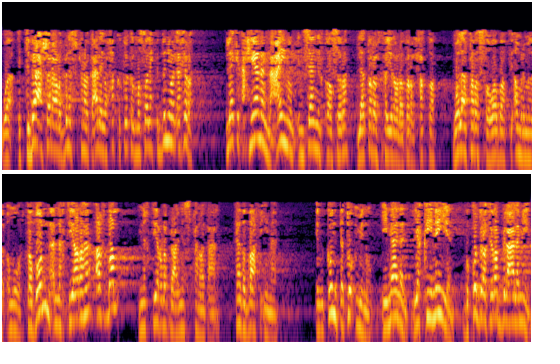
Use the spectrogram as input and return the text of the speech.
واتباع شرع ربنا سبحانه وتعالى يحقق لك المصالح في الدنيا والآخرة. لكن أحيانا عين الإنسان القاصرة لا ترى الخير ولا ترى الحق ولا ترى الصواب في أمر من الأمور. تظن أن اختيارها أفضل من اختيار رب العالمين سبحانه وتعالى. هذا ضعف إيمان. إن كنت تؤمن إيمانا يقينيا بقدرة رب العالمين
